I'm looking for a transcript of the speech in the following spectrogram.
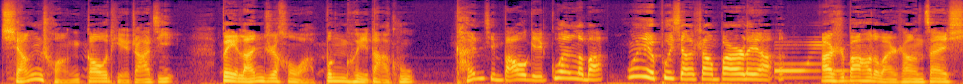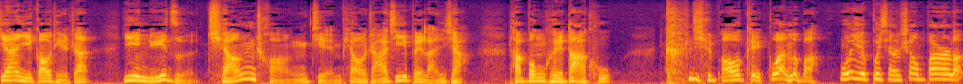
强闯高铁闸机，被拦之后啊，崩溃大哭：“赶紧把我给关了吧，我也不想上班了呀！”二十八号的晚上，在西安一高铁站，一女子强闯检票闸机被拦下，她崩溃大哭。赶紧把我给关了吧，我也不想上班了。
